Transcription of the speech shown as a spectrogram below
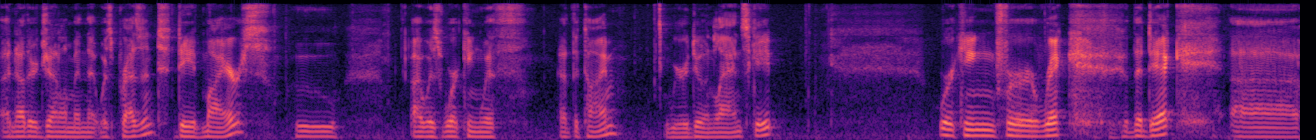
another gentleman that was present, Dave Myers, who I was working with at the time, we were doing landscape, working for Rick the Dick uh,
